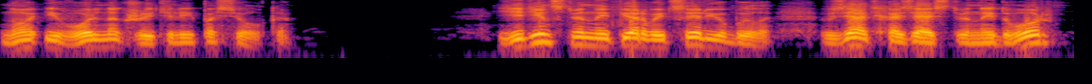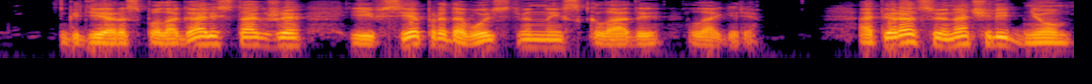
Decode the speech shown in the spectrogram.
но и вольных жителей поселка. Единственной первой целью было взять хозяйственный двор, где располагались также и все продовольственные склады лагеря. Операцию начали днем,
